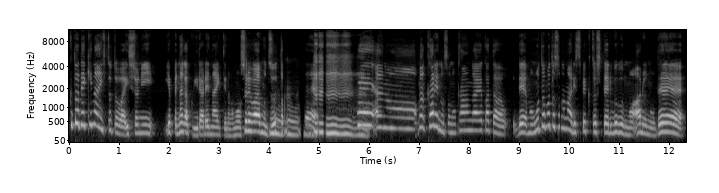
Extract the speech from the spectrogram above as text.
クトできない人とは一緒に、やっぱり長くいられないっていうのがもう、それはもうずっとであのまあ、彼のその考え方でもともとそのまあリスペクトしている部分もあるので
